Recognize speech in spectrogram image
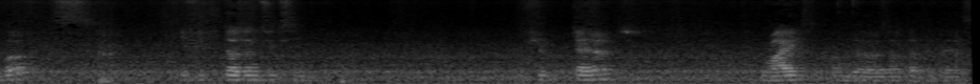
above, if it doesn't succeed. If you cannot write on the other database.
